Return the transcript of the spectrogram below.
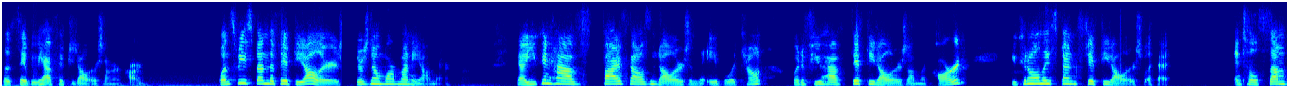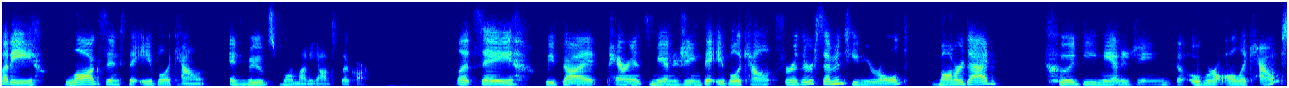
Let's say we have $50 on our card. Once we spend the $50, there's no more money on there. Now you can have $5,000 in the ABLE account, but if you have $50 on the card, you can only spend $50 with it until somebody logs into the ABLE account and moves more money onto the card. Let's say we've got parents managing the ABLE account for their 17 year old. Mom or dad could be managing the overall account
